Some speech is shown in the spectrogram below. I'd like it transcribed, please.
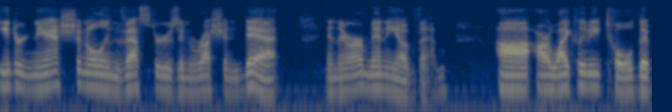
international investors in Russian debt, and there are many of them, uh, are likely to be told that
